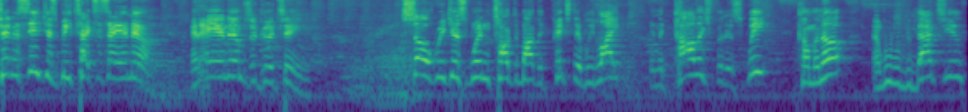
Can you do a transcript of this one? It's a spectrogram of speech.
Tennessee just beat Texas A&M, and A&M's a good team. So we just went and talked about the picks that we like in the college for this week coming up, and we will be back to you.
